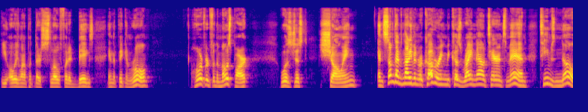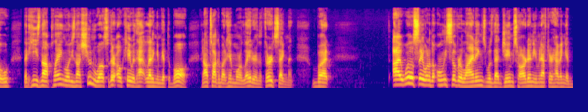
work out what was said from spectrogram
you always want to put their slow footed bigs in the pick and roll, Horford, for the most part, was just showing and sometimes not even recovering because right now Terance Mann teams know that he's not playing well, he's not shooting well, so they're okay with letting him get the ball. And I'll talk about him more later in the third segment. But I will say one of the only silver linings was that James Harden, even after having a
